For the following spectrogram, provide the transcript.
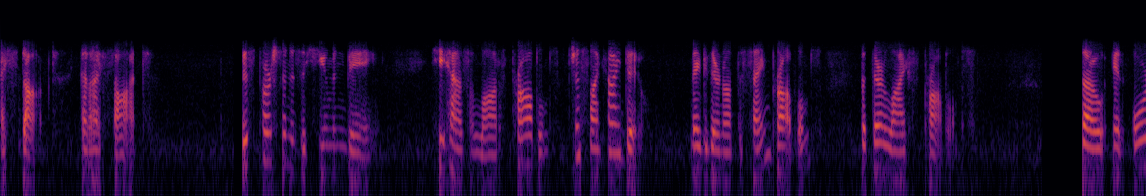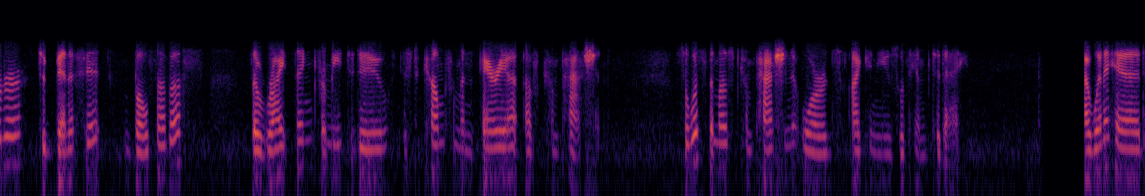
I stopped, and I thought, this person is a human being. He has a lot of problems, just like I do. Maybe they're not the same problems, but they're life problems. So, in order to benefit both of us, the right thing for me to do is to come from an area of compassion. So, what's the most compassionate words I can use with him today? I went ahead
